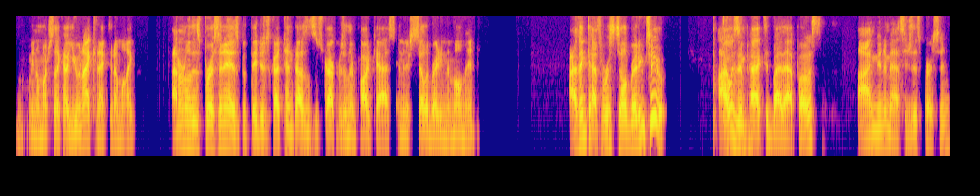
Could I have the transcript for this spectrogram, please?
you know, much like how you and I connected. I'm like, I don't know who this person is, but they just got 10,000 subscribers on their podcast and they're celebrating the moment. I think that's worth celebrating too. I was mm-hmm. impacted by that post. I'm going to message this person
